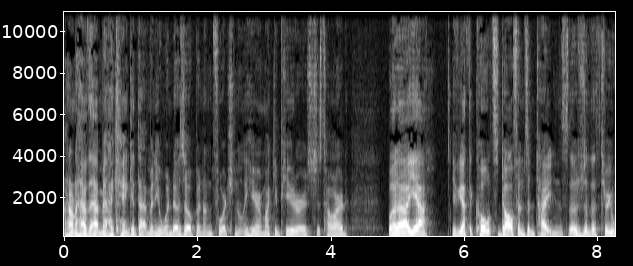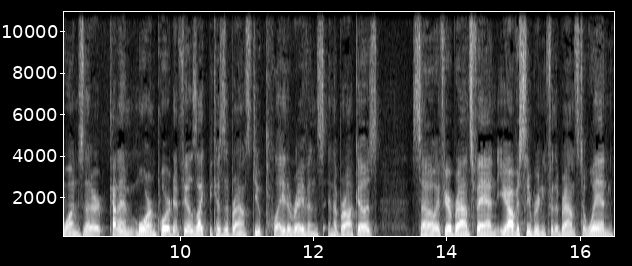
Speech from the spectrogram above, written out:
I don't have that many. I can't get that many windows open, unfortunately, here on my computer. It's just hard. But uh, yeah, you've got the Colts, Dolphins, and Titans. Those are the three ones that are kind of more important, it feels like, because the Browns do play the Ravens and the Broncos. So if you're a Browns fan, you're obviously rooting for the Browns to win,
